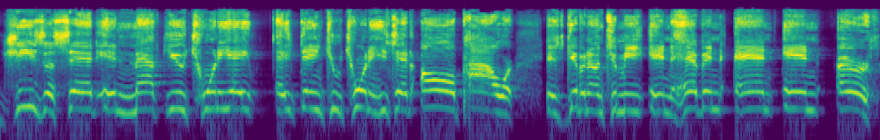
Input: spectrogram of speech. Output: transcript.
Jesus said in Matthew 28, 18 to 20, he said, all power is given unto me in heaven and in earth.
